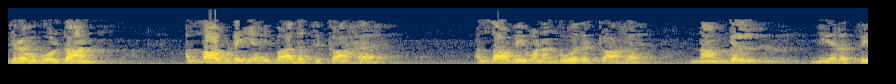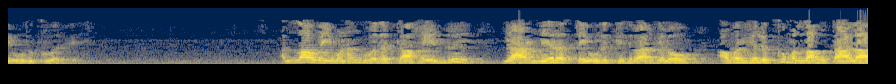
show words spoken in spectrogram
திறவுகோல் தான் அல்லாவுடைய விவாதத்துக்காக அல்லாவை வணங்குவதற்காக நாங்கள் நேரத்தை ஒதுக்குவது. அல்லாவை வணங்குவதற்காக என்று யார் நேரத்தை ஒதுக்குகிறார்களோ அவர்களுக்கும் அல்லாஹு தாலா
